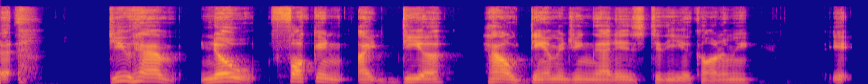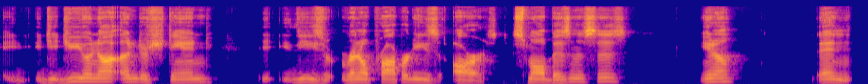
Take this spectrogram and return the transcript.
Uh, do you have no fucking idea how damaging that is to the economy? Did you not understand these rental properties are small businesses? You know, and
